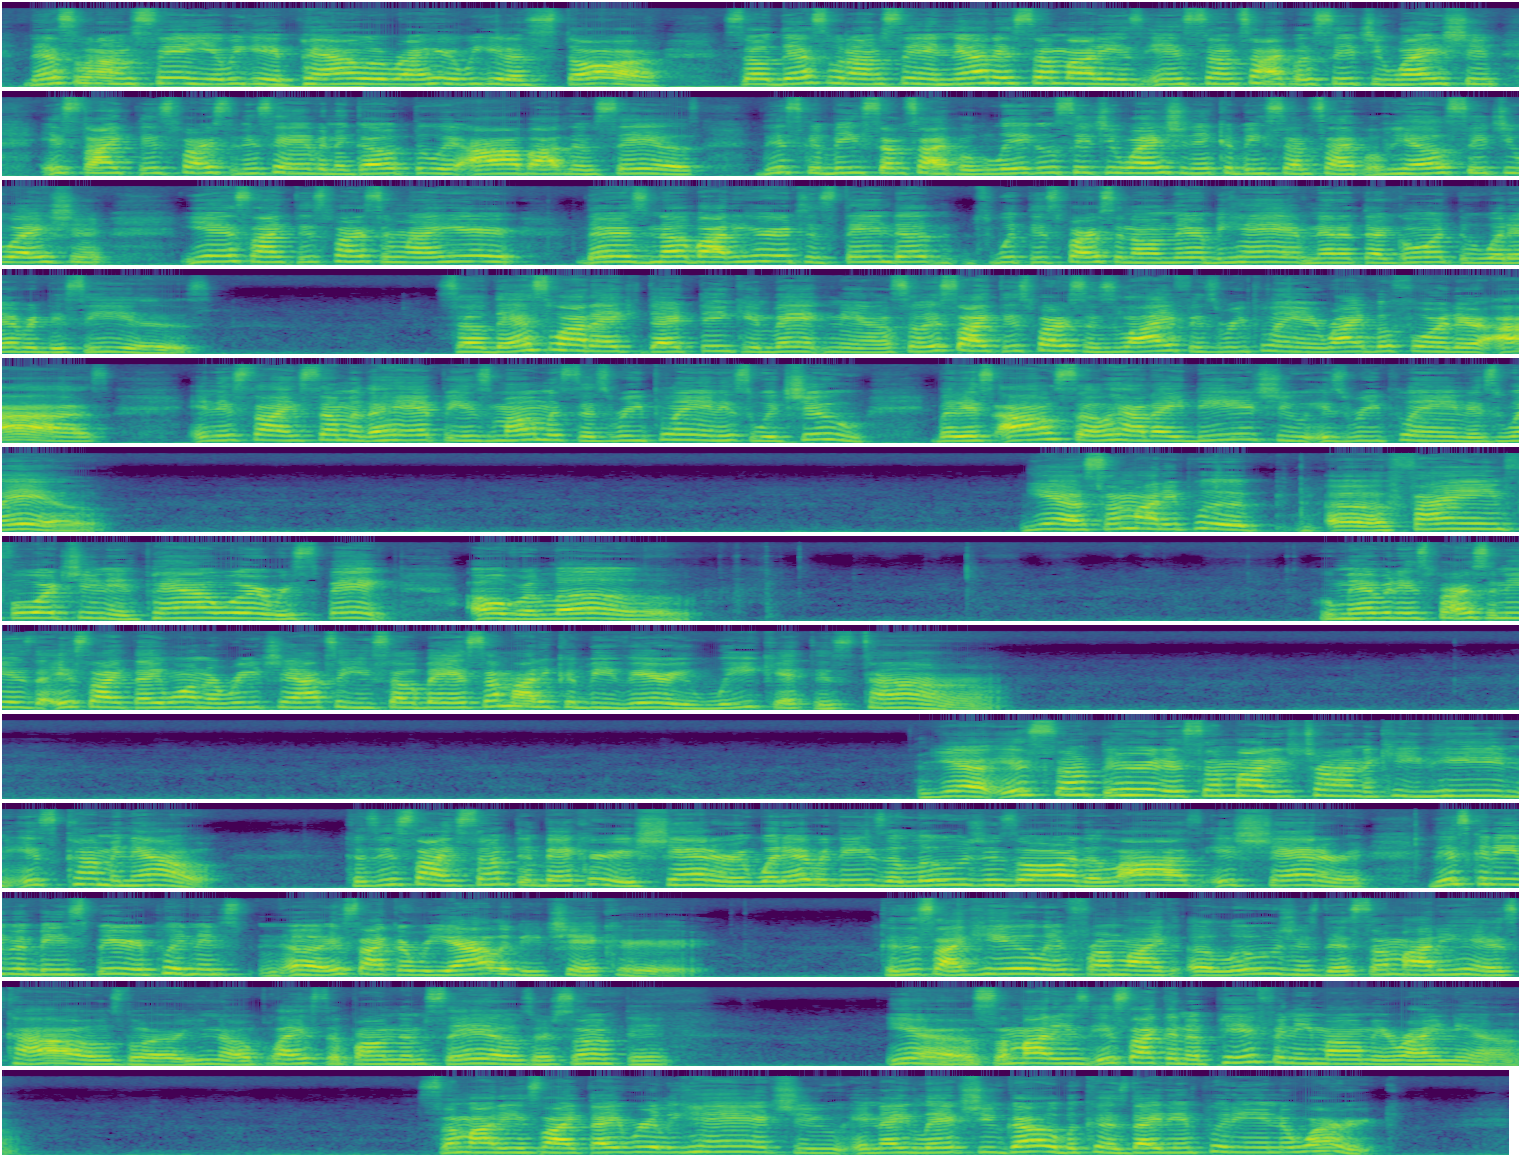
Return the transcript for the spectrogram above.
That's what I'm saying. Yeah, we get power right here. We get a star. So that's what I'm saying. Now that somebody is in some type of situation, it's like this person is having to go through it all by themselves. This could be some type of legal situation. It could be some type of health situation. Yeah, it's like this person right here. There's nobody here to stand up with this person on their behalf now that they're going through whatever this is. So that's why they, they're thinking back now. So it's like this person's life is replaying right before their eyes. And it's like some of the happiest moments that's replaying is with you. But it's also how they did you is replaying as well. Yeah, somebody put uh, fame, fortune, and power, respect over love whomever this person is, it's like they want to reach out to you so bad. Somebody could be very weak at this time. Yeah, it's something here that somebody's trying to keep hidden. It's coming out. Because it's like something back here is shattering. Whatever these illusions are, the lies, it's shattering. This could even be spirit putting in, uh, it's like a reality check here. Because it's like healing from like illusions that somebody has caused or, you know, placed upon themselves or something. Yeah, somebody's, it's like an epiphany moment right now. Somebody's like they really had you and they let you go because they didn't put in the work.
